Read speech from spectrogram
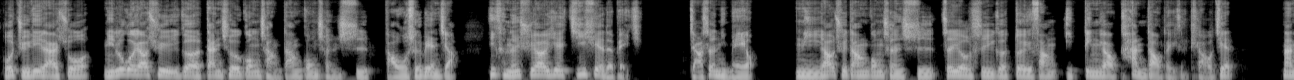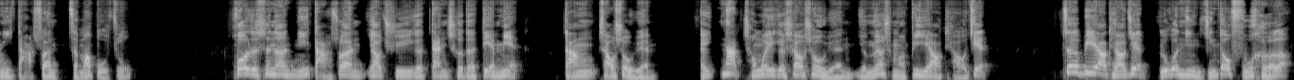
我举例来说，你如果要去一个单车工厂当工程师，啊，我随便讲，你可能需要一些机械的背景。假设你没有，你要去当工程师，这又是一个对方一定要看到的一个条件。那你打算怎么补足？或者是呢？你打算要去一个单车的店面当销售员？哎，那成为一个销售员有没有什么必要条件？这个必要条件，如果你已经都符合了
